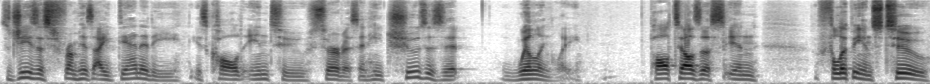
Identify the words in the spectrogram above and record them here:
So Jesus, from his identity, is called into service, and he chooses it willingly. Paul tells us in Philippians 2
